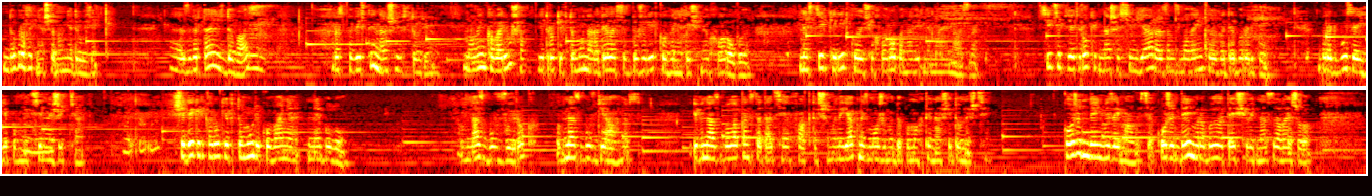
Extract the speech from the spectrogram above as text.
Доброго дня, шановні друзі. Е, Звертаюсь до вас розповісти нашу історію. Маленька Варюша 5 років тому народилася з дуже рідкою генетичною хворобою. Настільки рідкою, що хвороба навіть не має назви. Всі ці 5 років наша сім'я разом з маленькою веде боротьбу. Боротьбу за її повноцінне життя. Ще декілька років тому лікування не було. В нас був вирок, в нас був діагноз, і в нас була констатація факту, що ми ніяк не зможемо допомогти нашій донечці. Кожен день ми займалися, кожен день ми робили те, що від нас залежало.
